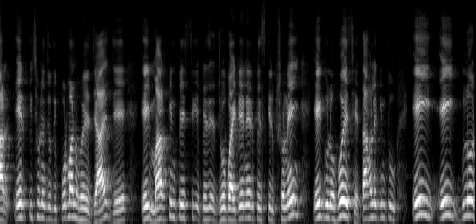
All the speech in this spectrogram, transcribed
আর এর পিছনে যদি প্রমাণ হয়ে যায় যে এই মার্কিন জো বাইডেনের প্রেসক্রিপশনেই এইগুলো হয়েছে, তাহলে কিন্তু এই এইগুলোর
